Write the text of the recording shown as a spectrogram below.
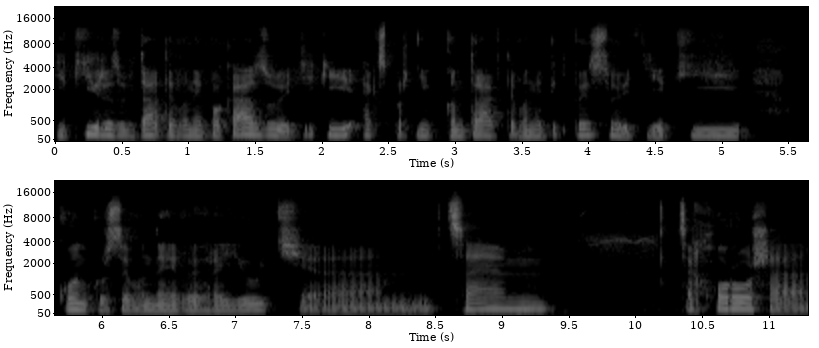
які результати вони показують, які експортні контракти вони підписують, які конкурси вони виграють. Ем, це це хороша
